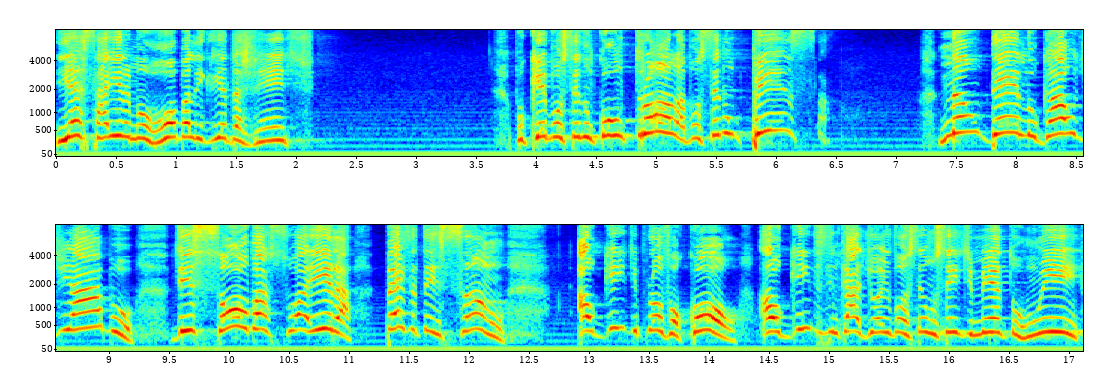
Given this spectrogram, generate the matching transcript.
E essa ira, irmão, rouba a alegria da gente. Porque você não controla, você não pensa. Não dê lugar ao diabo. Dissolva a sua ira. Preste atenção. Alguém te provocou, alguém desencadeou em você um sentimento ruim,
